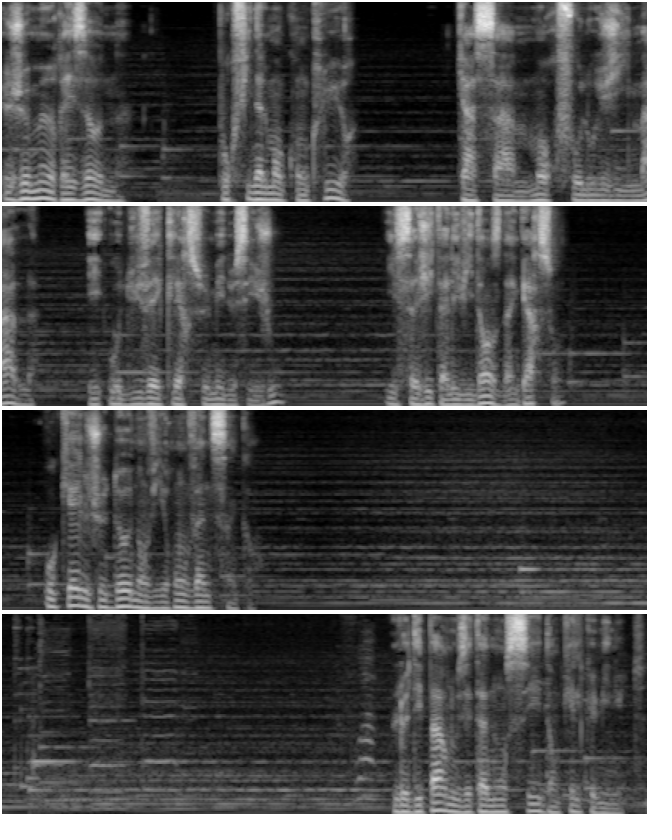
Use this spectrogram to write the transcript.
Je me raisonne pour finalement conclure qu'à sa morphologie mâle et au duvet clairsemé de ses joues, il s'agit à l'évidence d'un garçon, auquel je donne environ 25 ans. Le départ nous est annoncé dans quelques minutes.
